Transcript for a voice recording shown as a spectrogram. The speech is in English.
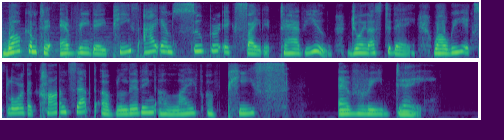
Welcome to Everyday Peace. I am super excited to have you join us today while we explore the concept of living a life of peace every day.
